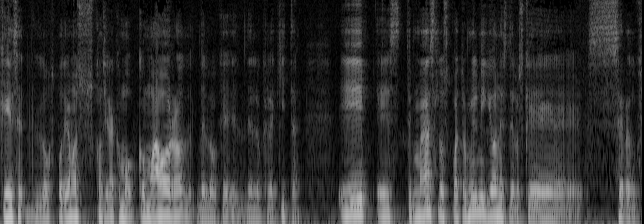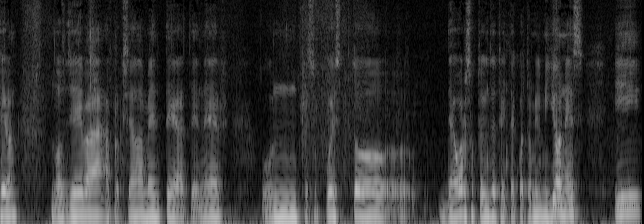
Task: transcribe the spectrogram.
que los podríamos considerar como, como ahorro de lo que, de lo que le quitan. Y este, más los 4 mil millones de los que se redujeron, nos lleva aproximadamente a tener un presupuesto de ahorros obtenidos de 34 mil millones y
